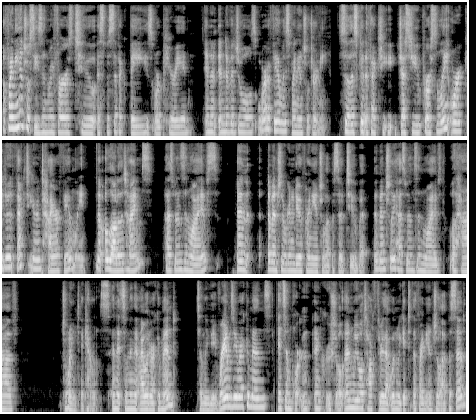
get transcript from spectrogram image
A financial season refers to a specific phase or period in an individual's or a family's financial journey. So this could affect you, just you personally, or it could affect your entire family. Now, a lot of the times, husbands and wives, and eventually we're going to do a financial episode too, but eventually husbands and wives will have joint accounts. And it's something that I would recommend something Dave Ramsey recommends. It's important and crucial. And we will talk through that when we get to the financial episode.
